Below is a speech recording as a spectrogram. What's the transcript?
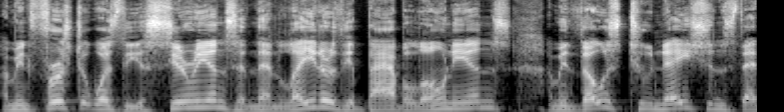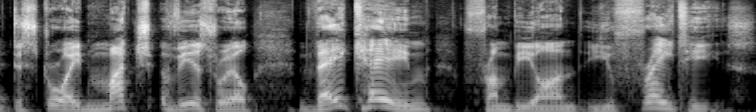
I mean, first it was the Assyrians and then later the Babylonians. I mean, those two nations that destroyed much of Israel, they came from beyond the Euphrates.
